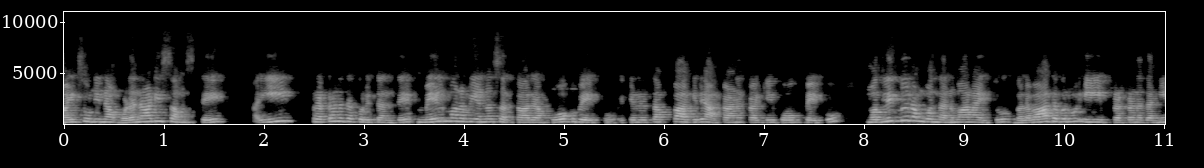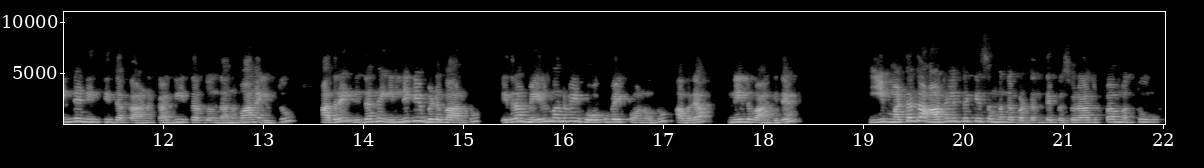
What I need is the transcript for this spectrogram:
ಮೈಸೂರಿನ ಒಡನಾಡಿ ಸಂಸ್ಥೆ ಈ ಪ್ರಕರಣದ ಕುರಿತಂತೆ ಮೇಲ್ಮನವಿಯನ್ನ ಸರ್ಕಾರ ಹೋಗ್ಬೇಕು. ಯಾಕೆಂದ್ರೆ ತಪ್ಪಾಗಿದೆ ಆ ಕಾರಣಕ್ಕಾಗಿ ಹೋಗ್ಬೇಕು. ಮೊದಲಿಂದೂ ನಮ್ಗೊಂದು ಅನುಮಾನ ಇತ್ತು. ಬಲವಾದವರು ಈ ಪ್ರಕರಣದ ಹಿಂದೆ ನಿಂತಿದ್ದ ಕಾರಣಕ್ಕಾಗಿ ಈ ತರದೊಂದು ಅನುಮಾನ ಇತ್ತು. ಆದ್ರೆ ಇದನ್ನ ಇಲ್ಲಿಗೆ ಬಿಡಬಾರ್ದು, ಇದರ ಮೇಲ್ಮನವಿ ಹೋಗಬೇಕು ಅನ್ನೋದು ಅವರ ನಿಲುವಾಗಿದೆ. ಈ ಮಠದ ಆಡಳಿತಕ್ಕೆ ಸಂಬಂಧಪಟ್ಟಂತೆ ಬಸವರಾಜಪ್ಪ ಮತ್ತು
